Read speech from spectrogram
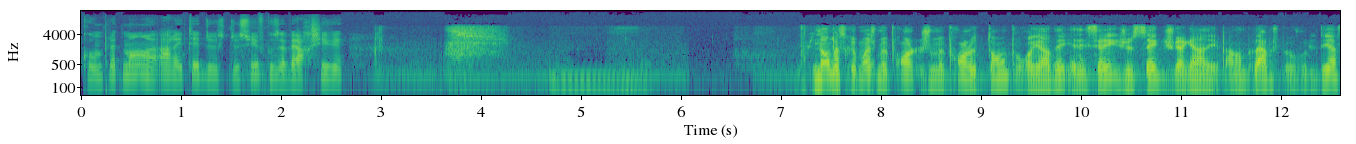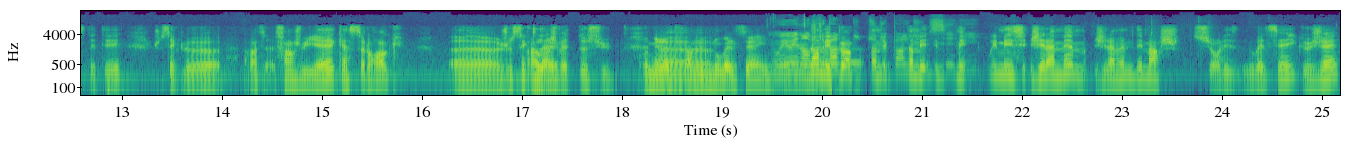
complètement arrêté de, de suivre, que vous avez archivé? Non, parce que moi, je me prends, je me prends le temps pour regarder. Il y a des séries que je sais que je vais regarder. Par exemple, là, je peux vous le dire, cet été, je sais que le, à partir fin juillet, Castle Rock, euh, je sais que Ah là, ouais. je vais être dessus. Mais là, tu Euh, parles d'une nouvelle série. Oui, oui, non, Non, je mais peu je Non, non, série. mais- oui, mais j'ai la même, j'ai la même démarche sur les nouvelles séries que j'ai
